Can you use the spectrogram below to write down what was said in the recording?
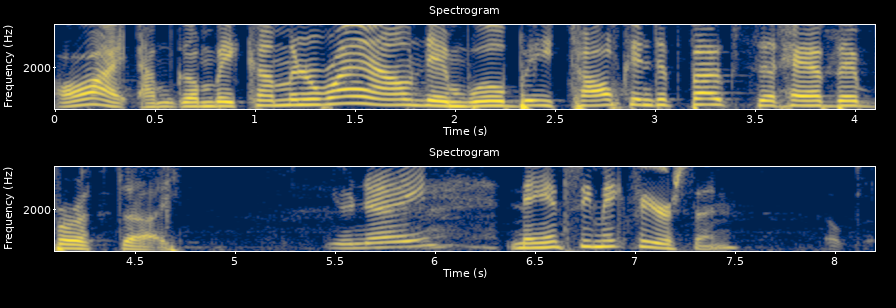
All right, I'm going to be coming around and we'll be talking to folks that have their birthday. Your name? Nancy McPherson Okay.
